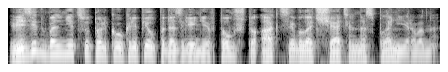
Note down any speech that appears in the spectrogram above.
Визит в больницу только укрепил подозрение в том, что акция была тщательно спланирована.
